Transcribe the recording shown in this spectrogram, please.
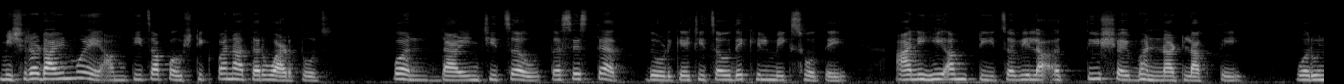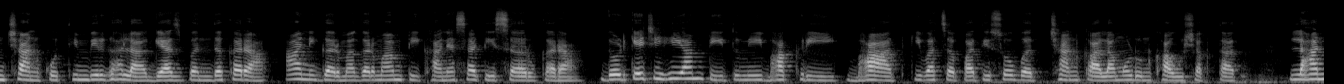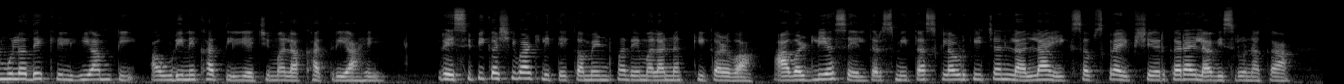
मिश्र डाळींमुळे आमटीचा पौष्टिकपणा तर वाढतोच पण डाळींची चव तसेच त्यात दोडक्याची चव देखील मिक्स होते आणि ही आमटी चवीला अतिशय भन्नाट लागते. वरून छान कोथिंबीर घाला गॅस बंद करा आणि गरमागरम आमटी खाण्यासाठी सर्व करा. दोडक्याची ही आमटी तुम्ही भाकरी भात किंवा चपातीसोबत छान काला मोडून खाऊ शकतात. लहान मुलं देखील ही आमटी आवडीने खातील याची मला खात्री आहे. रेसिपी कशी वाटली ते कमेंटमध्ये मला नक्की कळवा. आवडली असेल तर स्मितास क्लाउड किचनला लाईक सबस्क्राईब शेअर करायला विसरू नका.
